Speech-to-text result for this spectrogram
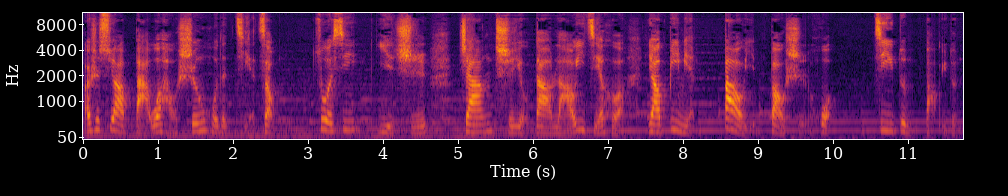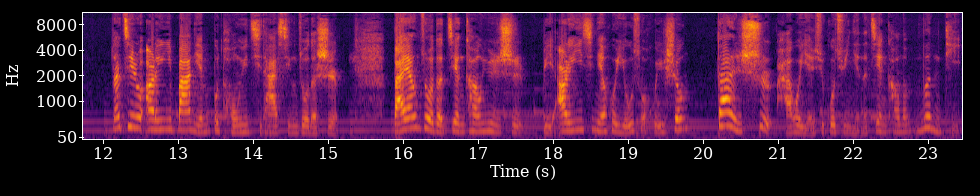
而是需要把握好生活的节奏、作息、饮食，张弛有道，劳逸结合，要避免暴饮暴食或饥一顿饱一顿。那进入二零一八年，不同于其他星座的是，白羊座的健康运势比二零一七年会有所回升，但是还会延续过去一年的健康的问题。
